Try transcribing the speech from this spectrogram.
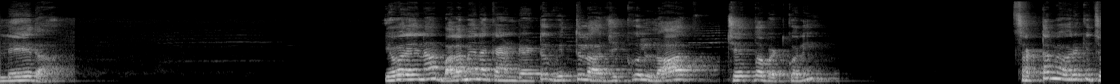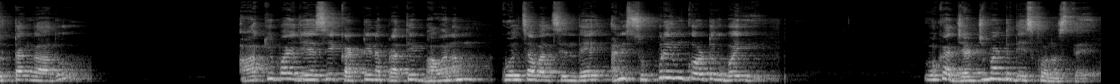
లేదా ఎవరైనా బలమైన క్యాండిడేట్ విత్ లాజిక్ లా చేత్తో పెట్టుకొని చట్టం ఎవరికి చుట్టం కాదు ఆక్యుపై చేసి కట్టిన ప్రతి భవనం కూల్చవలసిందే అని సుప్రీంకోర్టుకు పోయి ఒక జడ్జిమెంట్ తీసుకొని వస్తే.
